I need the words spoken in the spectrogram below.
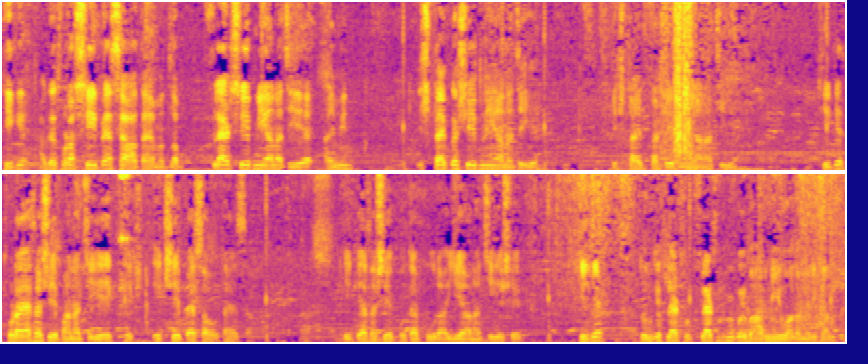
ठीक है? अगर थोड़ा शेप ऐसा आता है मतलब फ्लैट शेप नहीं आना चाहिए आई I मीन mean, इस टाइप का शेप नहीं आना चाहिए इस टाइप का शेप नहीं आना चाहिए ठीक है? थोड़ा ऐसा शेप आना चाहिए एक, एक, एक शेप ऐसा होता है ऐसा ठीक है? ऐसा शेप होता है पूरा ये आना चाहिए शेप ठीक है? तो उनके फ्लैट फुट फ्लैट फुट में कोई बाहर नहीं हुआ था मेरे ख्याल से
